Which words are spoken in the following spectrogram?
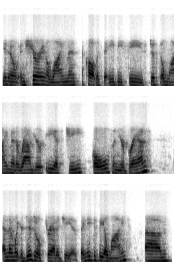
you know, ensuring alignment. I call it like the ABCs, just alignment around your ESG goals and your brand, and then what your digital strategy is. They need to be aligned. Um,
